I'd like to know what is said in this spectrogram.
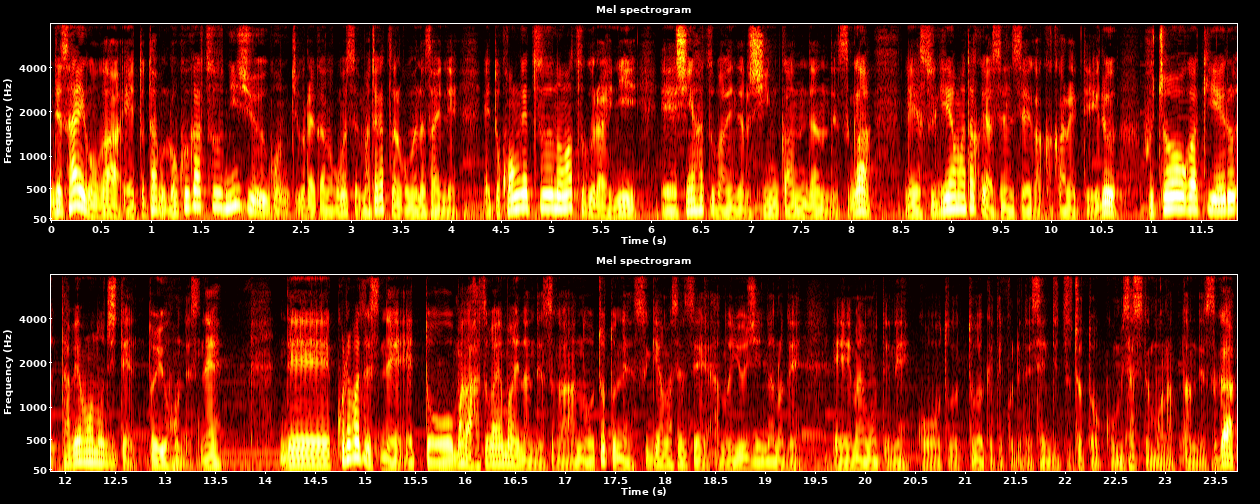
で、最後が、えっと、多分6月25日ぐらいかな。ごめんなさい。間違ってたらごめんなさいね。えっと、今月の末ぐらいに、えー、新発売になる新刊なんですが、えー、杉山拓也先生が書かれている、不調が消える食べ物辞典という本ですね。で、これはですね、えっと、まだ発売前なんですが、あの、ちょっとね、杉山先生、あの、友人なので、えー、前もってね、こう、届けてくれて、先日ちょっとこう見させてもらったんですが、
